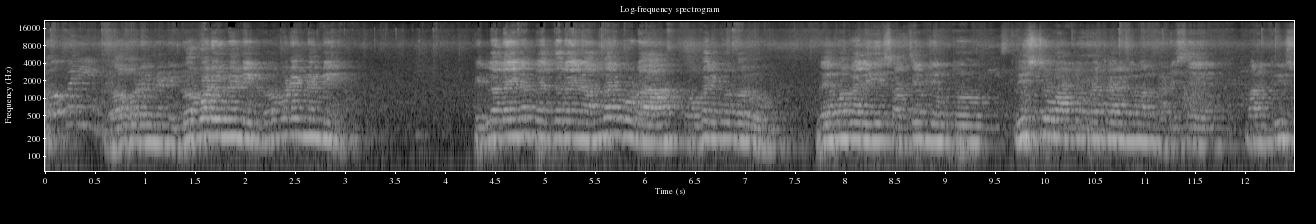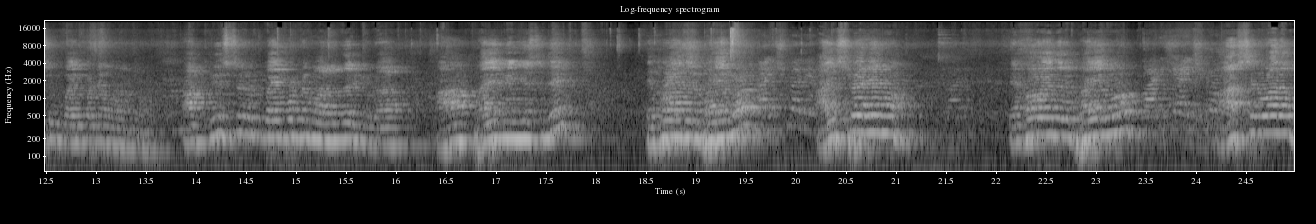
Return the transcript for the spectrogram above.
లోబడి ఉండు. లోబడి ఉండండి లోబడి ఉండండి లోబడి ఉండండి. పిల్లలైన పెద్దలైన అందరూ కూడా ఒకరికొకరు ప్రేమ కలిగి సత్యం చెబుతూ క్రీస్తు వాక్య ప్రకారంగా మనం నడిస్తే మనం క్రీస్తుకు భయపడిన వాళ్ళం ఆ క్రీస్తుకు భయపడిన వాళ్ళందరికీ కూడా ఆ భయం ఏం చేస్తుంది? యహోవాదుల భయము ఐశ్వర్యము యహోవేంద్ర భయము ఆశీర్వాదం.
